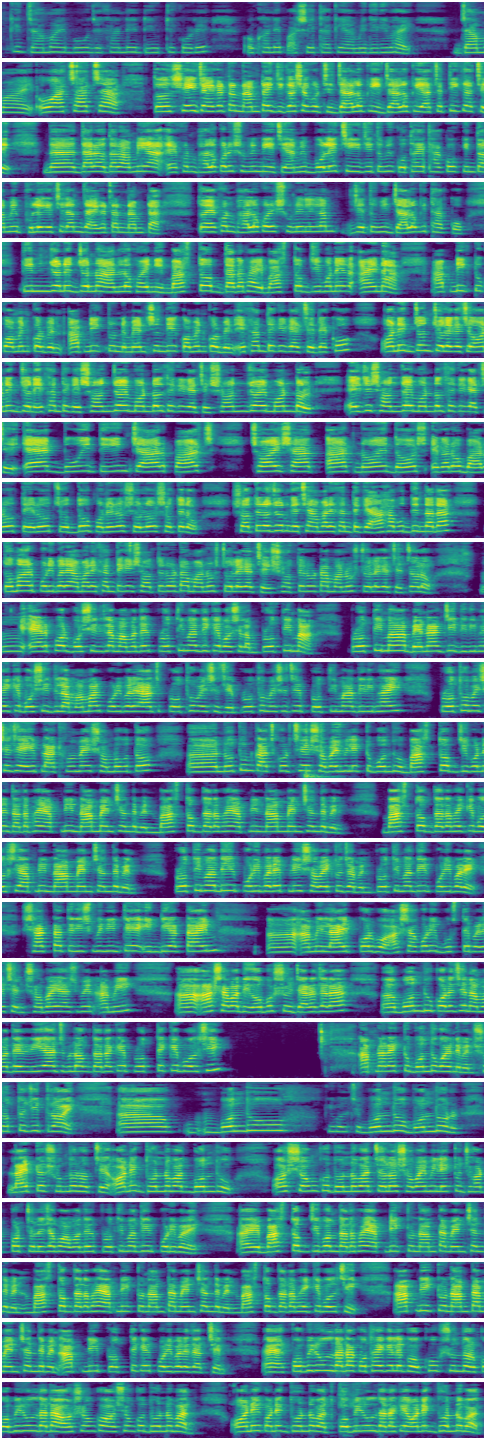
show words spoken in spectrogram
কি জামাই বউ যেখানে ডিউটি করে, ওখানে পাশেই থাকে আমি দিদি ভাই জামাই, ও আচ্ছা আচ্ছা। তো সেই জায়গাটার নামটাই জিজ্ঞাসা করছি, জালকি জালকি আচ্ছা ঠিক আছে। দাঁড়াও দাঁড়াও, আমি এখন ভালো করে শুনে নিয়েছি। আমি বলেছি যে তুমি কোথায় থাকো, কিন্তু আমি ভুলে গেছিলাম জায়গাটার নামটা। তো এখন ভালো করে শুনে নিলাম যে তুমি জালকি থাকো। তিনজনের জন্য আনলক হয়নি। বাস্তব দাদা ভাই বাস্তব জীবনের আয়না। আপনি একটু কমেন্ট করবেন, আপনি একটু মেনশন দিয়ে কমেন্ট করবেন। এখান থেকে গেছে, দেখো, অনেকজন চলে গেছে, অনেকজন এখান থেকে। সঞ্জয় মণ্ডল থেকে গেছে, সঞ্জয় মণ্ডল। এই যে সঞ্জয় মণ্ডল থেকে গেছে, এক দুই, তিন, চার, পাঁচ, ছয়, সাত, আট, নয়, দশ, এগারো, বারো, তেরো, চোদ্দ, পনেরো, ষোলো, সতেরো। সতেরো জন গেছে আমার এখান থেকে। আহাবুদ্দিন দাদা, তোমার পরিবারে আমার এখান থেকে সতেরোটা মানুষ চলে গেছে। সতেরোটা মানুষ চলে গেছে। চলো এরপর বসিয়ে দিলাম আমাদের প্রতিমা দিকে বসালাম। প্রতিমা প্রতিমা ব্যানার্জি দিদিভাইকে বসিয়ে দিলাম। আমার পরিবারে আজ প্রথম এসেছে প্রথম এসেছে প্রতিমা দিদিভাই, প্রথম এসেছে এই প্ল্যাটফর্মে সম্ভবত নতুন কাজ করছে সবাই মিলে একটু বন্ধু। বাস্তব জীবনে দাদাভাই আপনি নাম মেনশন দেবেন। বাস্তব দাদাভাই আপনি নাম মেনশন দেবেন। বাস্তব দাদাভাইকে বলছি আপনি নাম মেনশন দেবেন। প্রতিমাদির পরিবারে প্লিজ সবাই একটু যাবেন। প্রতিমাদির পরিবারে সাতটা তিরিশ মিনিটে ইন্ডিয়ার টাইম আমি লাইভ করব, আশা করি বুঝতে পেরেছেন। সবাই আসবেন, আমি আশাবাদী অবশ্যই। যারা যারা বন্ধু করেছেন আমাদের রিয়াজ ব্লগ দাদাকে প্রত্যেকে বলছি, আপনারা একটু বন্ধু করে নেবেন। সত্যজিৎ রয় বন্ধু কি বলছে? বন্ধু, বন্ধুর লাইভটা সুন্দর হচ্ছে। অনেক ধন্যবাদ, বন্ধু। অসংখ্য ধন্যবাদ। চলো সবাই মিলে একটু ঝটপট চলে যাব আমাদের প্রতিমাদির পরিবারে। বাস্তব জীবন দাদাভাই, আপনি একটু নামটা মেনশন দেবেন। বাস্তব দাদাভাই, আপনি একটু নামটা মেনশন দেবেন। বাস্তব দাদাভাইকে বলছি, আপনি একটু নামটা মেনশন দেবেন। আপনি প্রত্যেকের পরিবারে যাচ্ছেন। কবিরুল দাদা কোথায় গেলে গো? খুব সুন্দর। কবিরুল দাদা, অসংখ্য অসংখ্য ধন্যবাদ। অনেক অনেক ধন্যবাদ। কবিরুল দাদাকে অনেক ধন্যবাদ।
